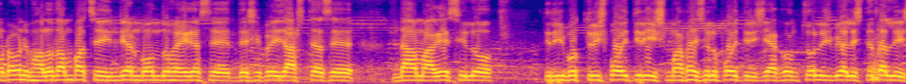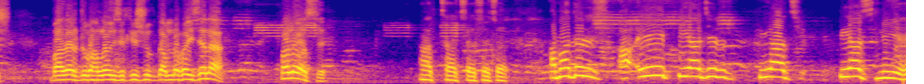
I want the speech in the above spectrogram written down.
মোটামুটি ভালো দাম পাচ্ছে। ইন্ডিয়ান বন্ধ হয়ে গেছে দেশি পেঁয়াজ আসতে আসে দাম আগে ছিল তিরিশ বত্রিশ পঁয়ত্রিশ মাথায় ছিল পঁয়ত্রিশ এখন চল্লিশ বিয়াল্লিশ তেতাল্লিশ। বাজার একটু ভালো হয়েছে কৃষক দামটা পাইছে না? ভালো আছে। আচ্ছা আচ্ছা আচ্ছা আচ্ছা। আমাদের এই পেঁয়াজের পেঁয়াজ পেঁয়াজ নিয়ে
